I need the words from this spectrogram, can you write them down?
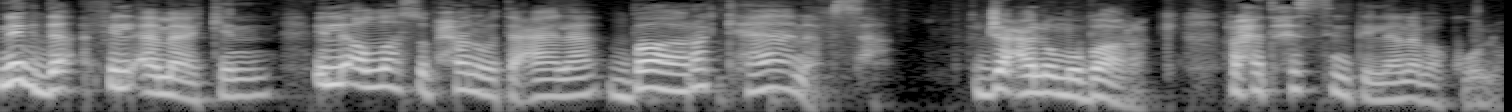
نبدأ في الأماكن اللي الله سبحانه وتعالى باركها نفسها جعله مبارك. راح تحس انت اللي أنا بقوله.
